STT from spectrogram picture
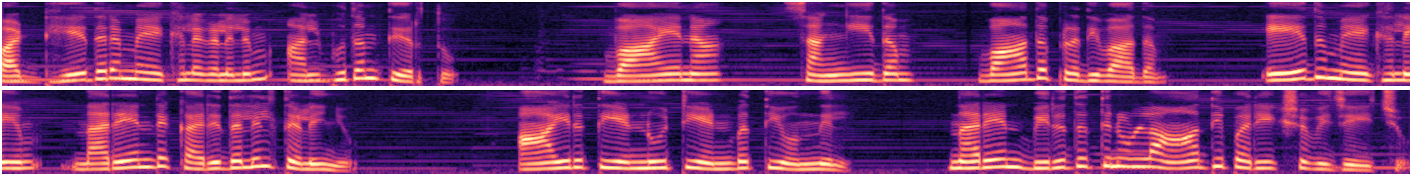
പഠ്യേതര മേഖലകളിലും അത്ഭുതം തീർത്തു. വായന സംഗീതം വാദപ്രതിവാദം ഏതു മേഖലയും നരേന്റെ കരുതലിൽ തെളിഞ്ഞു. ആയിരത്തി എണ്ണൂറ്റി എൺപത്തിയൊന്നിൽ നരേൻ ബിരുദത്തിനുള്ള ആദ്യ പരീക്ഷ വിജയിച്ചു.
